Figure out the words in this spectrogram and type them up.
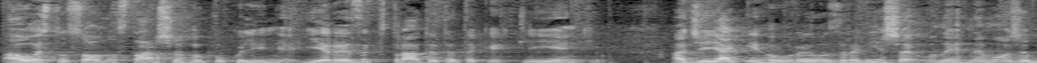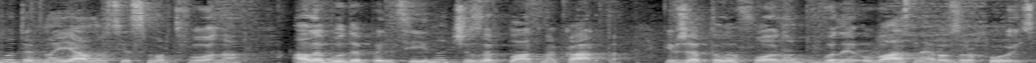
А ось стосовно старшого покоління є ризик втратити таких клієнтів. Адже, як і говорилось раніше, у них не може бути в наявності смартфона, але буде пенсійна чи зарплатна карта. І вже телефоном вони у вас не розрахуються.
